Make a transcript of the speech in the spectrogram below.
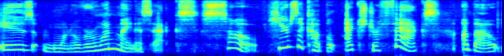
is 1 over 1 minus x. So here's a couple extra facts about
